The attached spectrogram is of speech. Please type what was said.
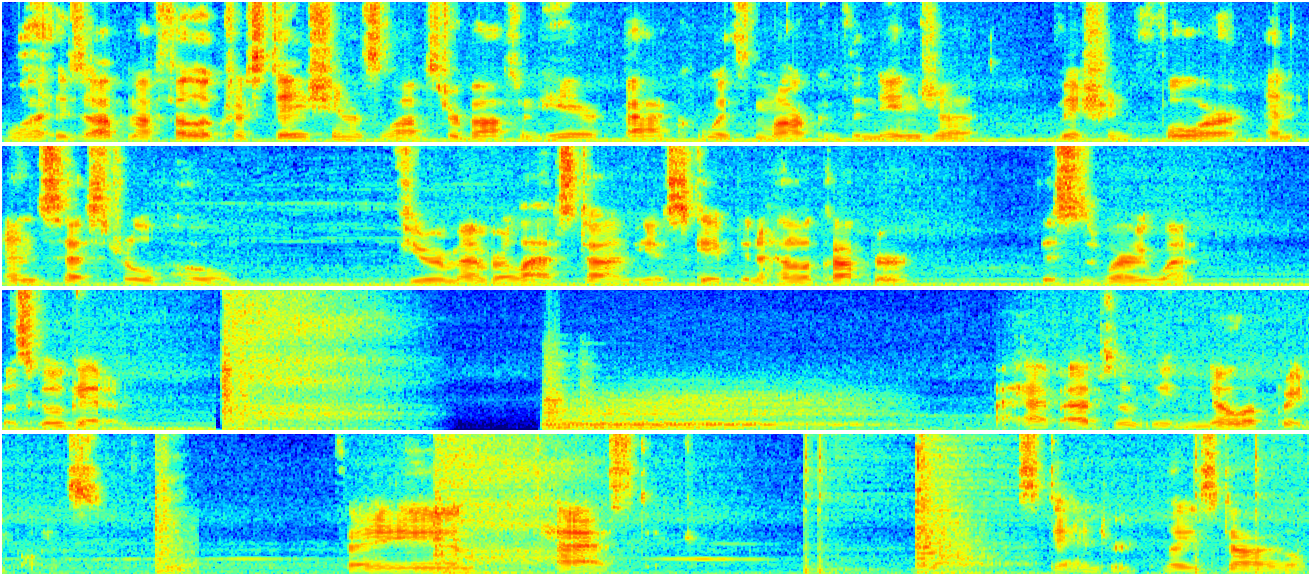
What is up, my fellow crustaceans? Lobster Boffin here, back with Mark of the Ninja, Mission 4, an Ancestral Home. If you remember last time he escaped in a helicopter, this is where he went. Let's go get him. I have absolutely no upgrade points. Fantastic. Standard playstyle.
